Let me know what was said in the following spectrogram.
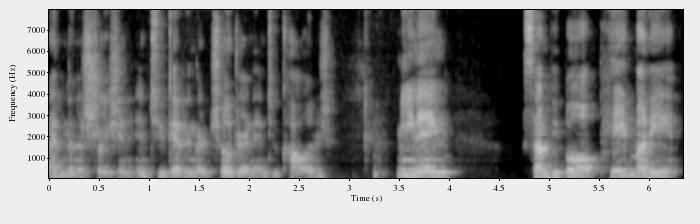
administration into getting their children into college meaning some people paid money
